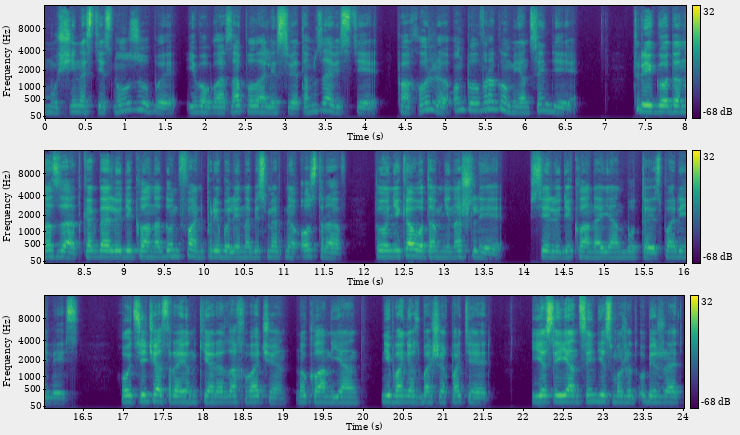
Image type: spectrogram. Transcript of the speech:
Мужчина стиснул зубы, его глаза пылали светом зависти. Похоже, он был врагом Ян Цинди. Три года назад, когда люди клана Дунфань прибыли на Бессмертный остров, то никого там не нашли. Все люди клана Ян будто испарились. Хоть сейчас район Кера захвачен, но клан Ян не понес больших потерь. Если Ян Цинди сможет убежать,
